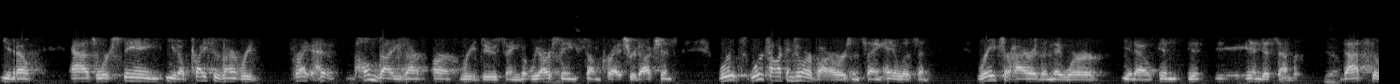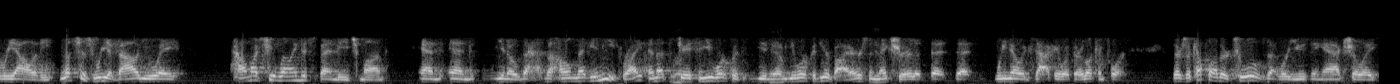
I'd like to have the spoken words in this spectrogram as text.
You know, as we're seeing, you know, prices aren't re, pri- home values aren't aren't reducing, but we are seeing some price reductions. We're we're talking to our borrowers and saying, hey, listen, rates are higher than they were, you know, in in, in December. Yeah. That's the reality. Let's just reevaluate how much you're willing to spend each month. And, and you know the, the home that you need, right? And that's Jason. You work with you know you work with your buyers and make sure that, that that we know exactly what they're looking for. There's a couple other tools that we're using actually,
